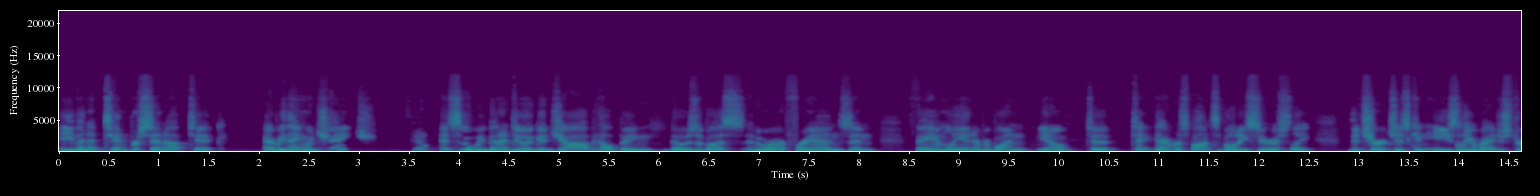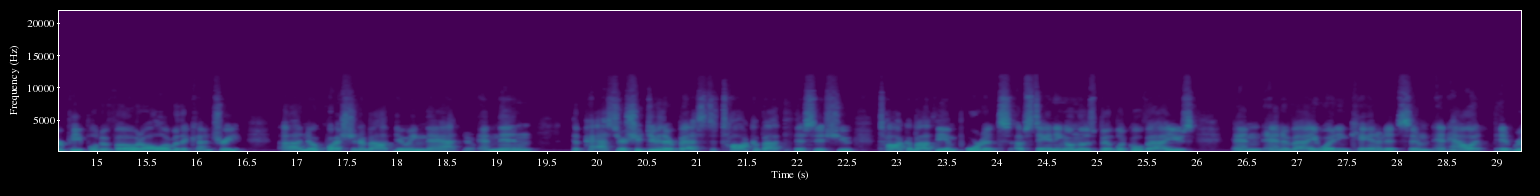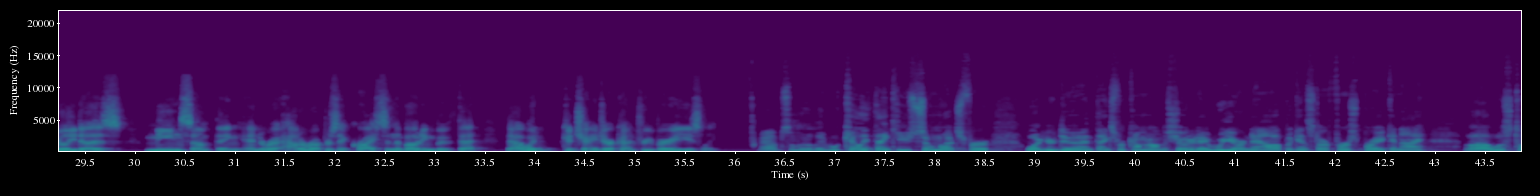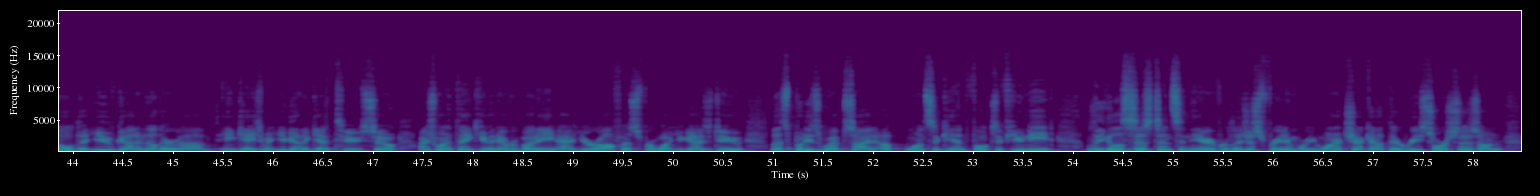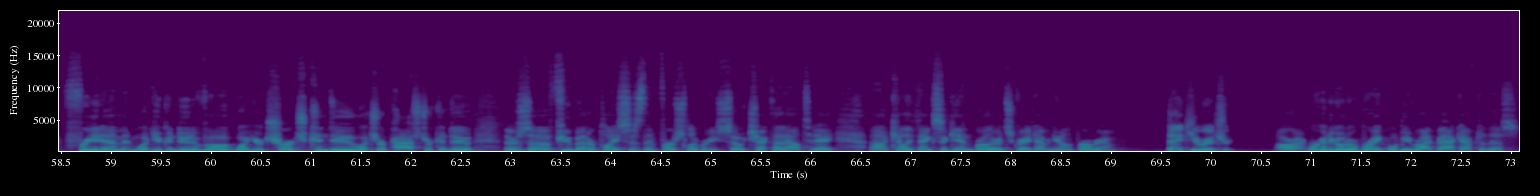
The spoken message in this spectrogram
even a 10% uptick, everything mm-hmm. would change. Yeah. And so we've got to do a good job helping those of us who are our friends and family and everyone, you know, to take that responsibility seriously. The churches can easily register people to vote all over the country. Uh, no question about doing that. Yep. And then the pastor should do their best to talk about this issue, talk about the importance of standing on those biblical values and, and evaluating candidates and, and how it, it really does mean something and to re- how to represent Christ in the voting booth. That that would could change our country very easily. Absolutely. Well, Kelly, thank you so much for what you're doing. Thanks for coming on the show today. We are now up against our first break, and I uh, was told that you've got another uh, engagement you got to get to. So I just want to thank you and everybody at your office for what you guys do. Let's put his website up once again. Folks, if you need legal assistance in the area of religious freedom or you want to check out their resources on freedom and what you can do to vote, what your church can do, what your pastor can do, there's a few better places than First Liberty. So check that out today. Uh, Kelly, thanks again, brother. It's great having you on the program. Thank you, Richard. All right, we're going to go to a break. We'll be right back after this.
